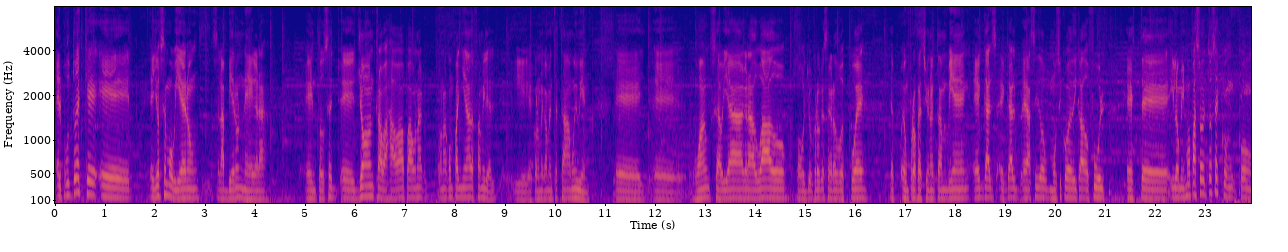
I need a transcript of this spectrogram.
el punto es que eh, ellos se movieron, se las vieron negras. Entonces, eh, John trabajaba para una, pa' una compañía familiar y económicamente estaba muy bien. Eh, eh, Juan se había graduado, o yo creo que se graduó después. Es un profesional también. Edgar, Edgar ha sido músico dedicado full. Este, y lo mismo pasó entonces con, con,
